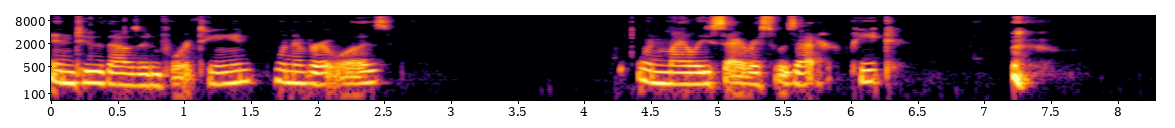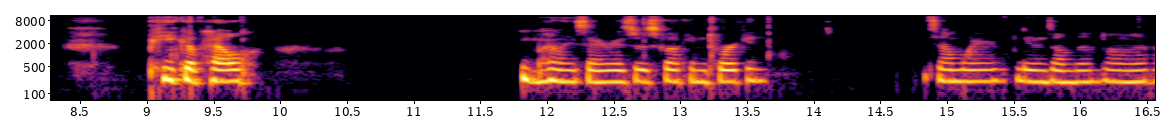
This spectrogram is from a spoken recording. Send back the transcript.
in 2014, whenever it was, when Miley Cyrus was at her peak. peak of hell. Miley Cyrus was fucking twerking somewhere, doing something. I don't know.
